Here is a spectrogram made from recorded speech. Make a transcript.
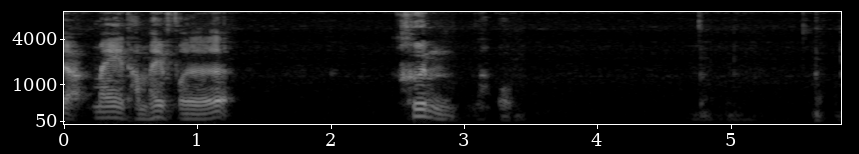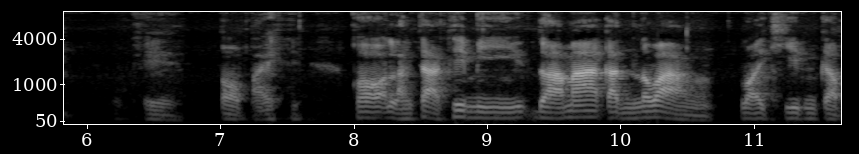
จะไม่ทำให้เฟ้อขึ้นนะครับผมโอเค ต่อไป ก็หลังจากที่มีดราม่ากันระหว่างลอยคีนกับ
